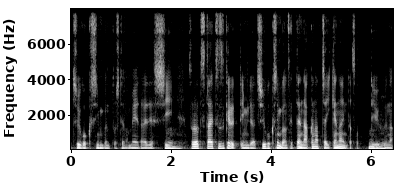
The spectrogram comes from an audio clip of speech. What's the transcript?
中国新聞としての命題ですし、うんそれを伝え続けるっていう意味では中国新聞は絶対なくなっちゃいけないんだぞっていうふうな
